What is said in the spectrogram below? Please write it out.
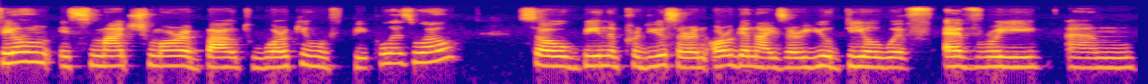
film is much more about working with people as well. So, being a producer and organizer, you deal with every um,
